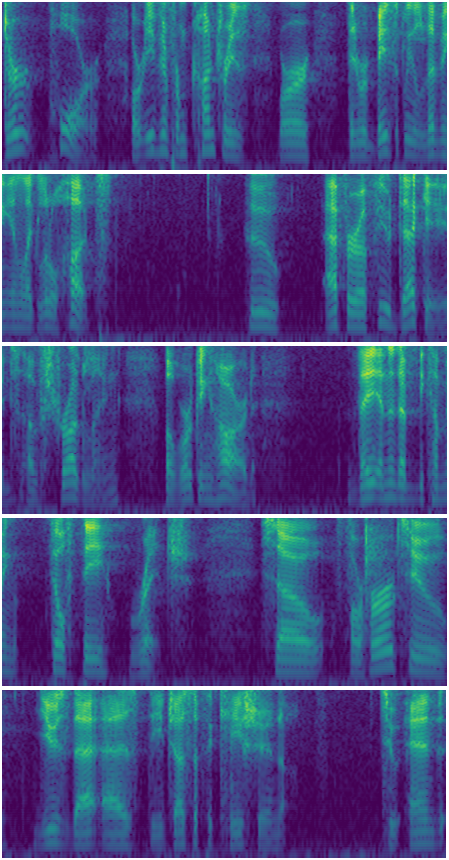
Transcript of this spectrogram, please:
dirt poor, or even from countries where they were basically living in like little huts, who, after a few decades of struggling but working hard, they ended up becoming filthy rich. So for her to use that as the justification to end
